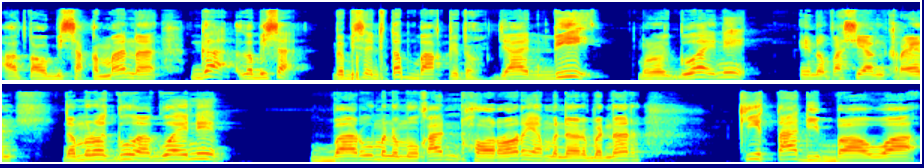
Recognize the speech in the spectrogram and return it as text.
atau bisa ke mana? Gak, gak bisa, gak bisa ditebak gitu. Jadi menurut gua ini inovasi yang keren dan menurut gua, gua ini baru menemukan horor yang benar-benar kita dibawa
